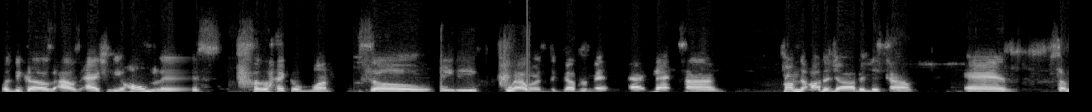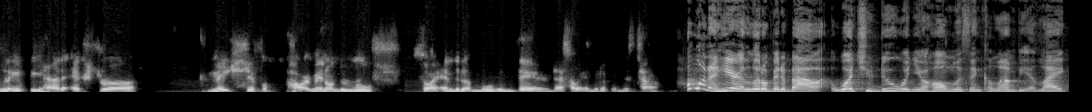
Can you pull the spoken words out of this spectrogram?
was because I was actually homeless for like a month. So, who I was the government at that time from the other job in this town, and some lady had an extra makeshift apartment on the roof so I ended up moving there. That's how I ended up in this town. I want to hear a little bit about what you do when you're homeless in Colombia. Like,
